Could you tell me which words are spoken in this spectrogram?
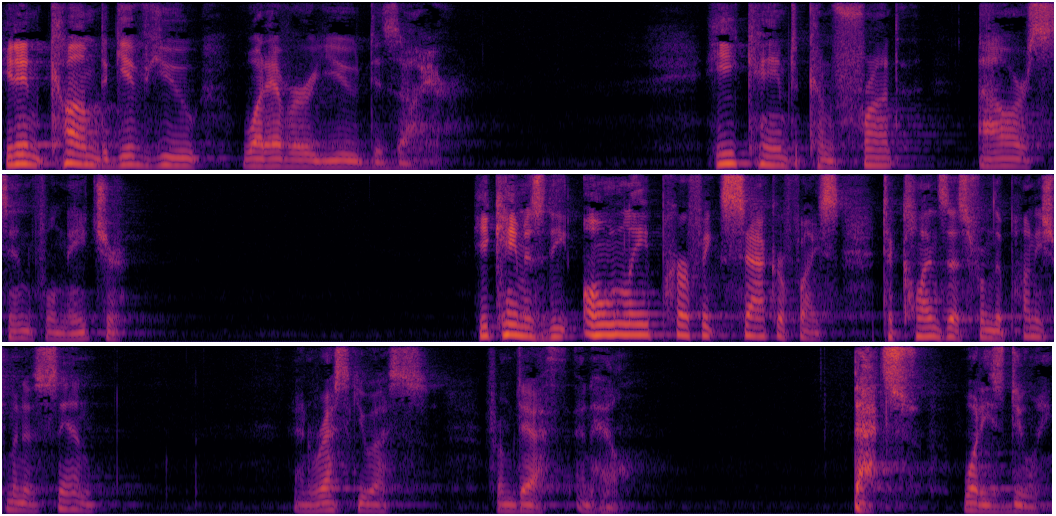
He didn't come to give you whatever you desire. He came to confront our sinful nature. He came as the only perfect sacrifice to cleanse us from the punishment of sin and rescue us from death and hell. That's what he's doing.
